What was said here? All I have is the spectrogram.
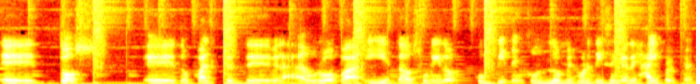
eh, dos eh, dos partes de Europa y Estados Unidos compiten con los mejores diseños de Hypercar.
